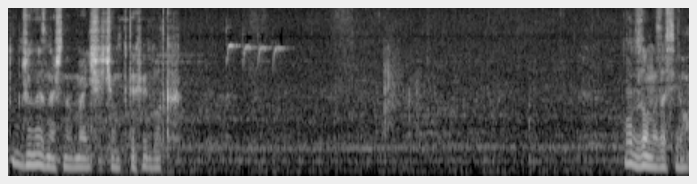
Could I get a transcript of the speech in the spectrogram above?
Тут бджоли значно менше, ніж в тих відводках. От зона засіву.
